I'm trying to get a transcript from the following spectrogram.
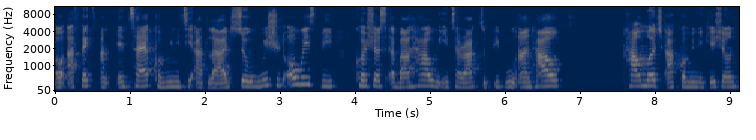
or affect an entire community at large. So we should always be cautious about how we interact with people and how how much our communication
